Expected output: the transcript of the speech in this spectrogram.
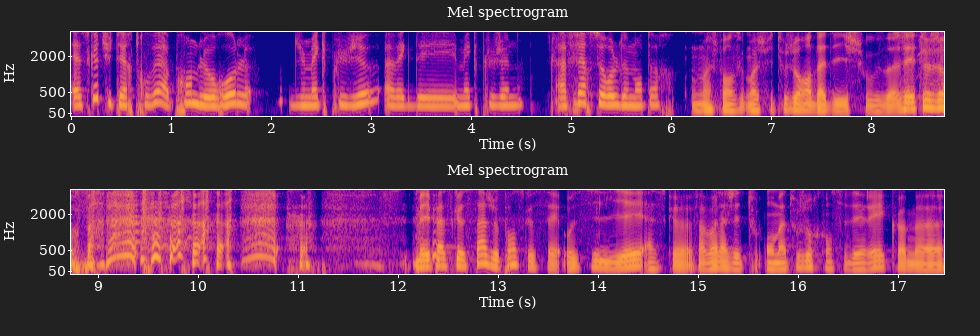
est-ce que tu t'es retrouvé à prendre le rôle du mec plus vieux avec des mecs plus jeunes À faire ce rôle de mentor Moi, je pense, moi, je suis toujours en daddy issues. J'ai toujours pas. Mais parce que ça, je pense que c'est aussi lié à ce que, enfin voilà, j'ai tout, on m'a toujours considéré comme euh,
